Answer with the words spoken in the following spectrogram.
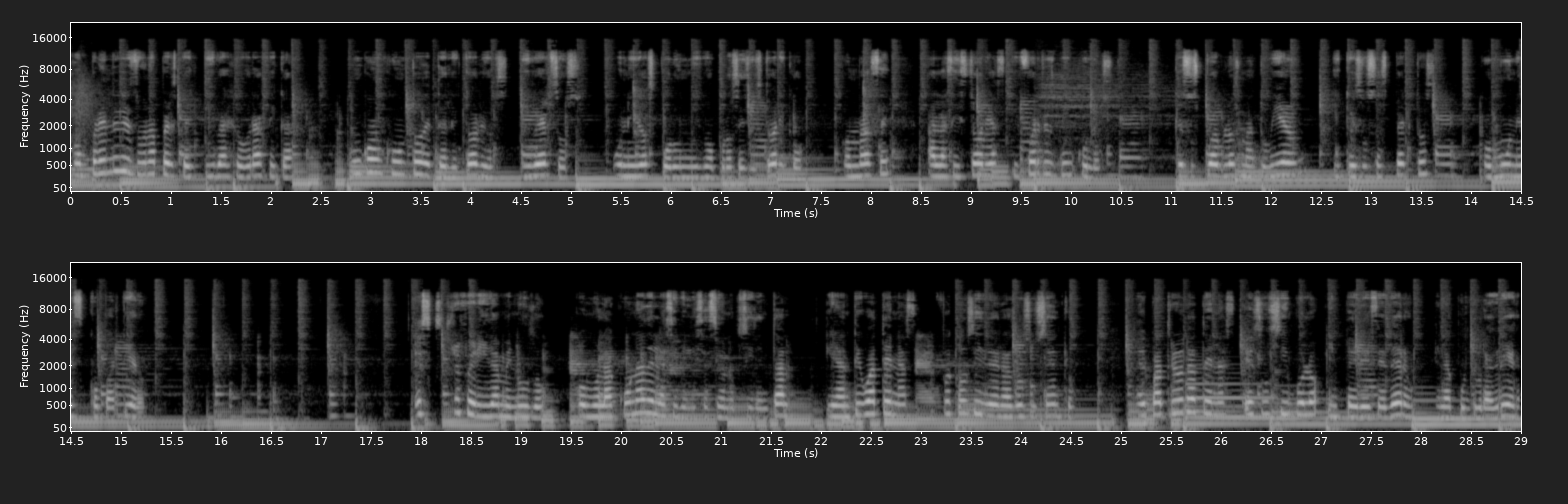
Comprende desde una perspectiva geográfica un conjunto de territorios diversos, unidos por un mismo proceso histórico, con base a las historias y fuertes vínculos que sus pueblos mantuvieron y que sus aspectos comunes compartieron. Es referida a menudo como la cuna de la civilización occidental y la antigua Atenas fue considerado su centro. El patrio de Atenas es un símbolo imperecedero en la cultura griega.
